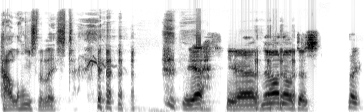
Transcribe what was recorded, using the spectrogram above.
How long's the list? yeah, yeah. No, no, there's like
